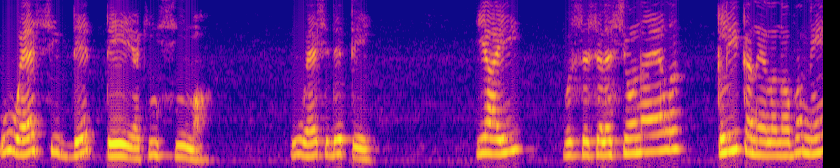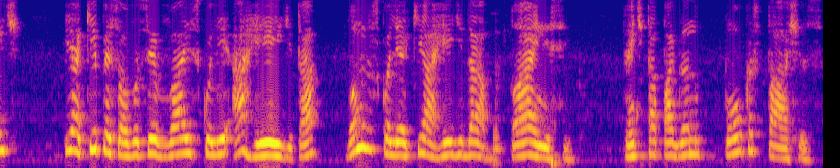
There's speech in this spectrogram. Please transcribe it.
USDT, aqui em cima, ó, USDT. E aí você seleciona ela clica nela novamente. E aqui pessoal você vai escolher a rede tá? Vamos escolher aqui a rede da Binance para a gente estar tá pagando poucas taxas.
